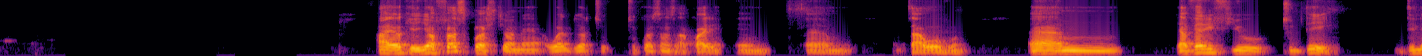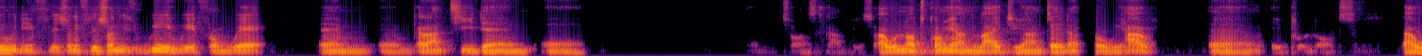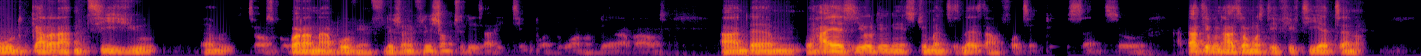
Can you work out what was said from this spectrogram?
Hi, okay. Your first question, uh, well, your two, two questions are quite in, um, interwoven. Um, there are very few today dealing with inflation. Inflation is way away from where um, um, guaranteed um, uh, returns can be. So I will not come here and lie to you and tell you that oh, we have um, a product that would guarantee you um, returns over and above inflation. Inflation today is at 18.1 or thereabouts, and um, the highest yielding instrument is less than 14%. So that even has almost a 50 year tenor.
